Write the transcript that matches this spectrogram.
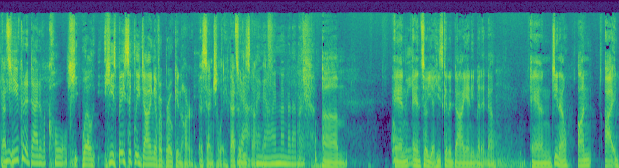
That's you, you could have died of a cold. he, well, he's basically dying of a broken heart. Essentially, that's what yeah, he's dying I know. of. I remember that part. And Holy. and so yeah, he's going to die any minute now. And you know, on I,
